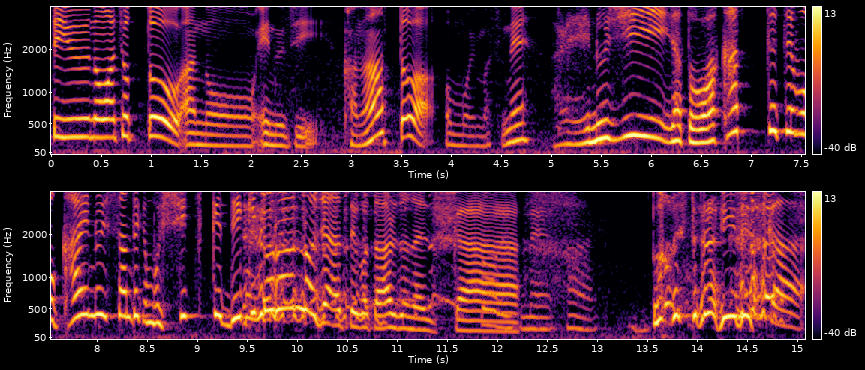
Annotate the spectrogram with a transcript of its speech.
ていうのはちょっとあの NG かなとは思いますね。あれ NG だと分かってても飼い主さん的にもうしつけできとらんのじゃってことあるじゃないですか。そうですね、はい。どうしたらいいですか？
